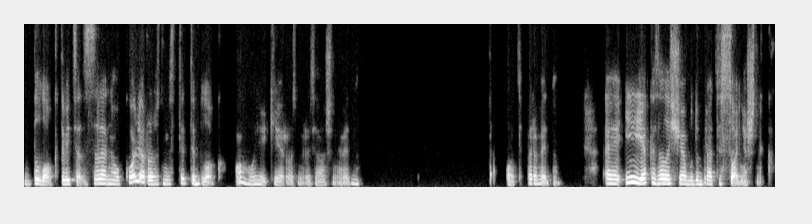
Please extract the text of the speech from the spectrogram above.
блок. Дивіться, з зеленого кольору розмістити блок. Ого, який я розмір взяла, що не видно. О, тепер видно. Е, і я казала, що я буду брати соняшник.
